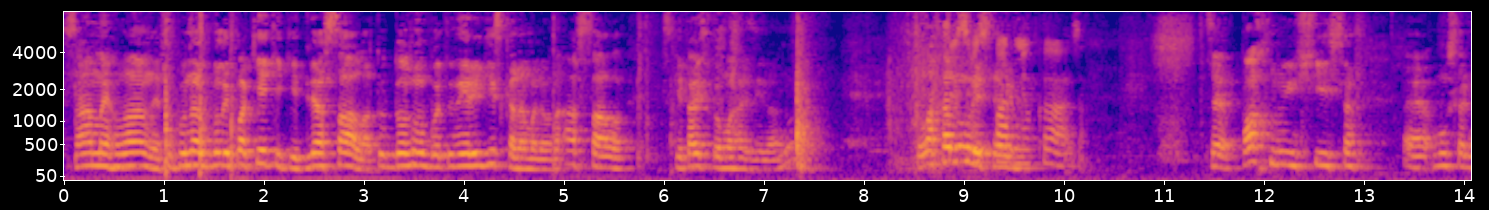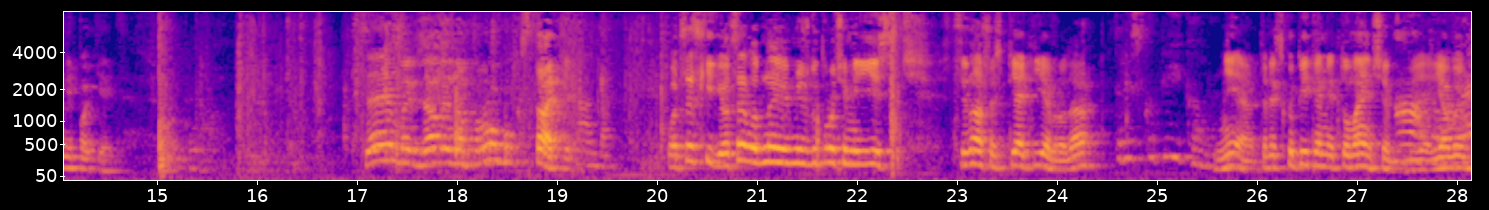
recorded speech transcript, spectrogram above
Саме головне, щоб у нас були пакетики для сала. Тут должно бути не редиска намальована, а сало з китайського магазину. Ну, парнюка. Це пахнуючийся е, мусорний пакет. Це ми взяли на пробу, кстати. А, да. Оце скільки? Оце одне, між прочим, є ціна щось 5 євро, да? Три з копійками. Ні, 3 з копійками то менше. А, я, то я ви...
